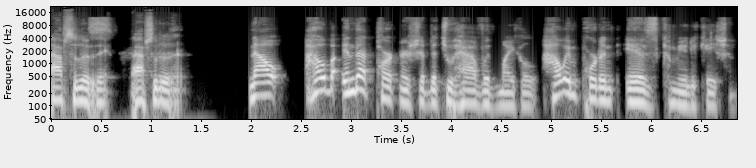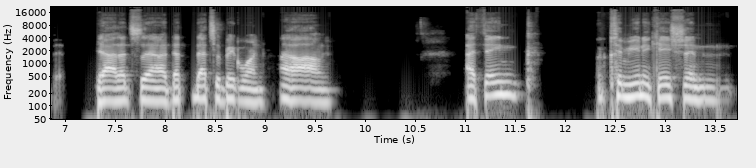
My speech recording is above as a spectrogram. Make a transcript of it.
absolutely. Absolutely. Now, how about in that partnership that you have with Michael, how important is communication then? Yeah, that's uh, that that's a big one. Um, I think communication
